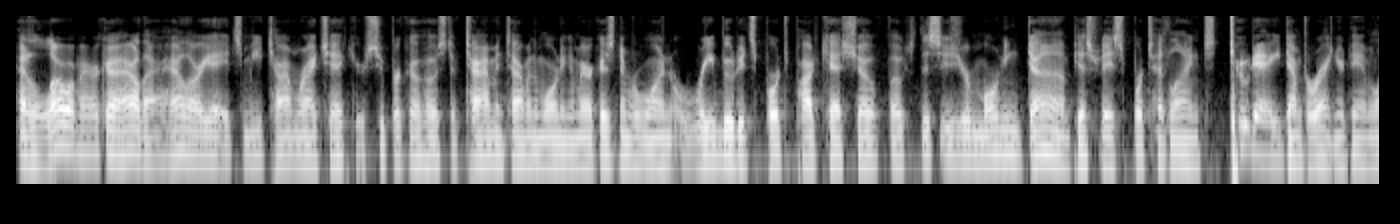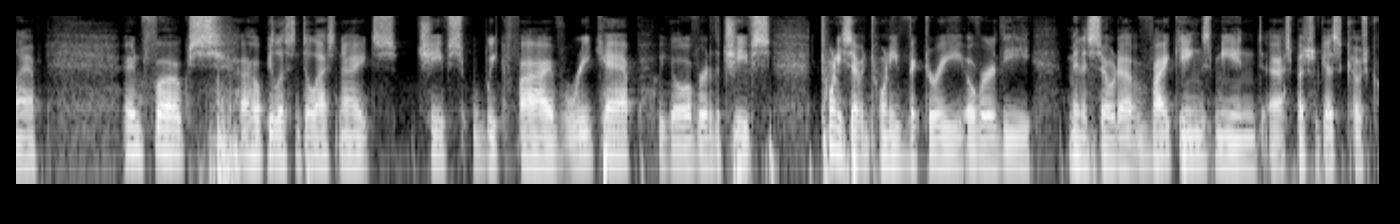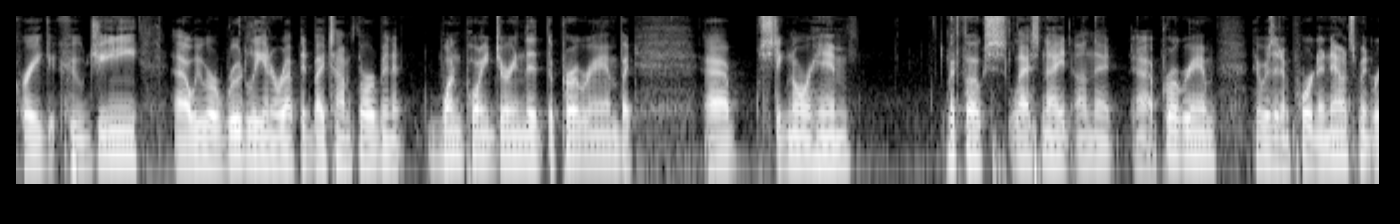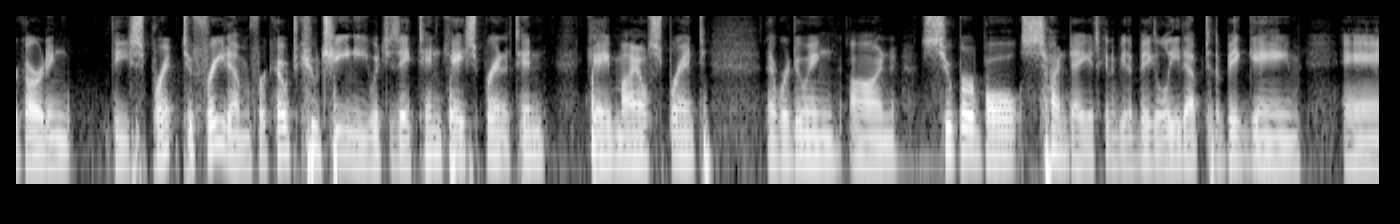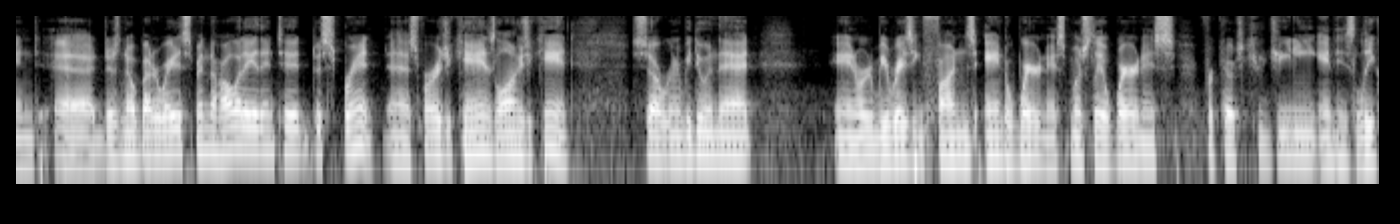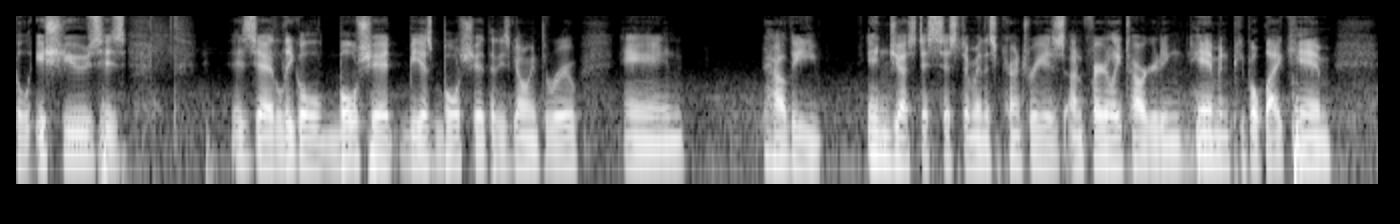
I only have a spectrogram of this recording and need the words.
Hello, America. How the hell are you? It's me, Tom Rychek, your super co host of Time and Time in the Morning, America's number one rebooted sports podcast show. Folks, this is your morning dump. Yesterday's sports headlines today dumped right in your damn lap. And, folks, I hope you listened to last night's Chiefs Week 5 recap. We go over the Chiefs' 27 20 victory over the Minnesota Vikings. Me and uh, special guest Coach Craig Cugini. Uh, we were rudely interrupted by Tom Thorburn at one point during the, the program, but uh, just ignore him. But, folks, last night on that uh, program, there was an important announcement regarding the Sprint to Freedom for Coach Cugini, which is a 10K sprint, a 10K mile sprint that we're doing on Super Bowl Sunday. It's going to be the big lead up to the big game. And uh, there's no better way to spend the holiday than to, to sprint as far as you can, as long as you can. So we're going to be doing that. And we're going to be raising funds and awareness, mostly awareness, for Coach Cugini and his legal issues, his his uh, legal bullshit, BS bullshit that he's going through, and how the injustice system in this country is unfairly targeting him and people like him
